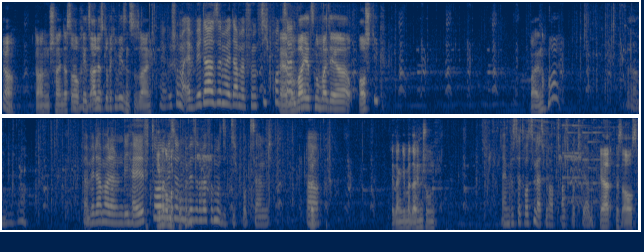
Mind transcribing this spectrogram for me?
Ja, dann scheint das auch jetzt alles, glaube ich, gewesen zu sein. Ja, schon mal. Entweder sind wir da mit 50 Äh, Prozent. wo war jetzt nochmal der Ausstieg? War der nochmal? Ja. Wenn wir da mal dann die Hälfte, Gehen wir noch wir mal sind, wir sind bei 75 Prozent. Da. Ja, dann gehen wir dahin schon. Dann müsst ihr trotzdem erstmal abtransportieren. Ja, ist aus.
